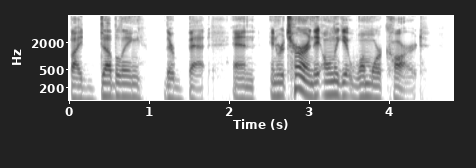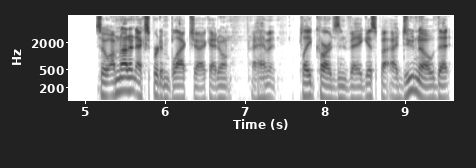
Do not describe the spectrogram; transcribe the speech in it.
by doubling their bet, and in return, they only get one more card. So I'm not an expert in blackjack. I don't. I haven't played cards in Vegas, but I do know that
